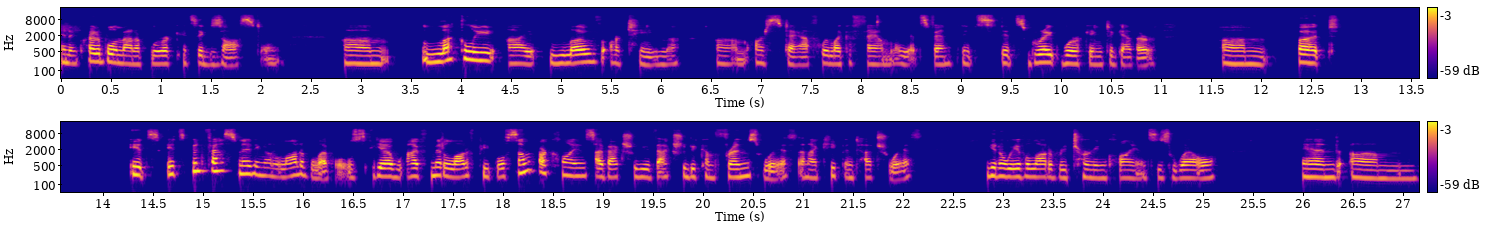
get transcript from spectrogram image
an incredible amount of work. It's exhausting. Um, luckily, I love our team, um, our staff. We're like a family. It's it's it's great working together. Um, but it's it's been fascinating on a lot of levels. Yeah, I've met a lot of people. Some of our clients I've actually we've actually become friends with, and I keep in touch with. You know, we have a lot of returning clients as well, and um,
